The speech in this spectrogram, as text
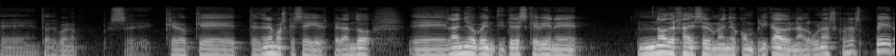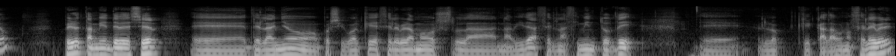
Eh, entonces, bueno, pues creo que tendremos que seguir esperando. el año 23 que viene no deja de ser un año complicado en algunas cosas, pero pero también debe ser eh, del año, pues igual que celebramos la Navidad, el nacimiento de eh, lo que cada uno celebre,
